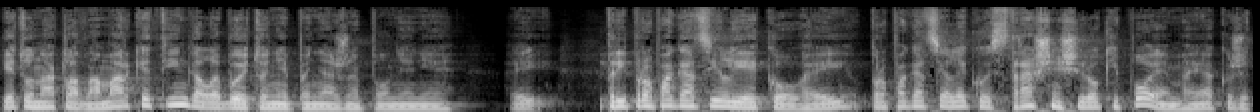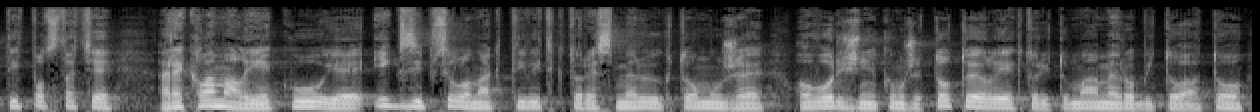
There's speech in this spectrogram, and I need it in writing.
je to náklad na marketing, alebo je to nepeňažné plnenie. Hej. Pri propagácii liekov, hej, propagácia liekov je strašne široký pojem, hej, akože ty v podstate reklama lieku je XY aktivít, ktoré smerujú k tomu, že hovoríš niekomu, že toto je liek, ktorý tu máme, robí to a to,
